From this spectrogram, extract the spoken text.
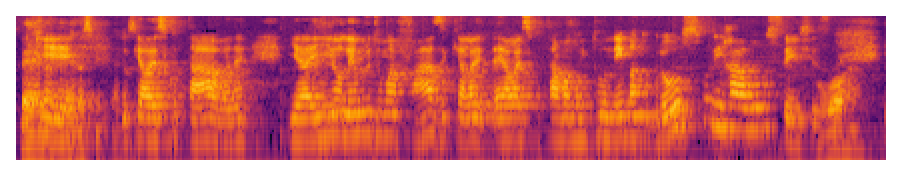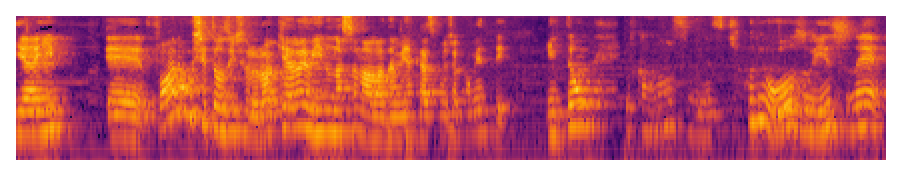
do, Pega, que, pega assim, pega do assim. que ela escutava, né? E aí eu lembro de uma fase que ela, ela escutava muito Ney Mato Grosso e Raul Seixas. Porra. E aí, é, fora o Chitãozinho Chororó, que era o hino nacional lá da minha casa, como eu já comentei. Então, eu ficava, nossa, mas que curioso isso, né?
